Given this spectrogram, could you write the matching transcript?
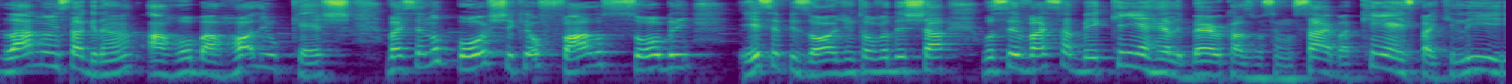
lá no Instagram, arroba HollywoodCash. Vai ser no post que eu falo sobre esse episódio, então eu vou deixar. Você vai saber quem é Halle Berry, caso você não saiba, quem é Spike Lee,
